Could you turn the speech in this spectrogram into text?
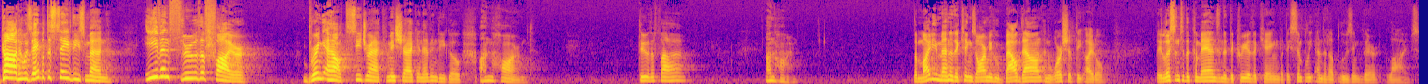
God, who was able to save these men, even through the fire, bring out Shadrach, Meshach, and Abednego unharmed. Through the fire, unharmed. The mighty men of the king's army who bowed down and worshiped the idol. They listened to the commands and the decree of the king, but they simply ended up losing their lives.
